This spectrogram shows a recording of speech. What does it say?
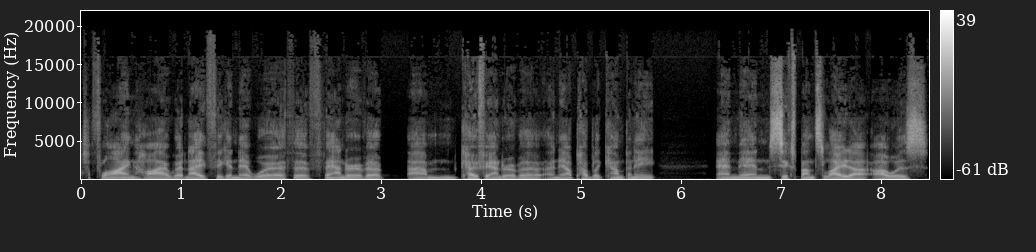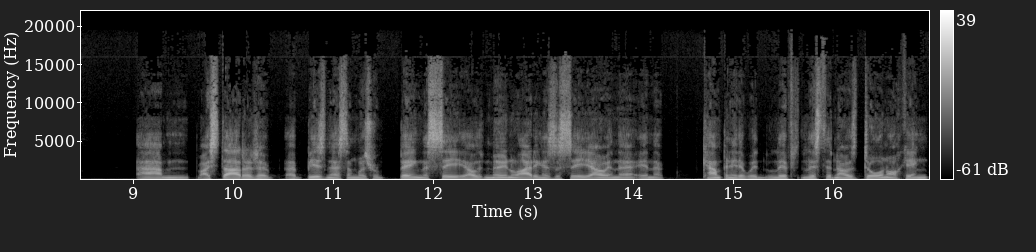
flying high. Got an eight figure net worth, a founder of a um, co-founder of a, a, now public company, and then six months later, I was. Um, I started a, a, business and was being the CEO. I was moonlighting as the CEO in the in the company that we lift listed, and I was door knocking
